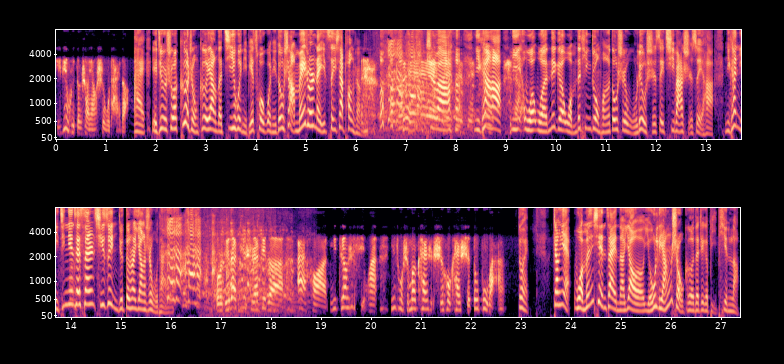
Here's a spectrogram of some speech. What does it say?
一定会登上央视舞台的。哎，也就是说，各种各样的机会你别错过，你都上，没准哪一次一下碰上了。是吧？你看哈，你我我那个我们的听众朋友都是五六十岁、七八十岁哈。你看你今年才三十七岁，你就登上央视舞台了。我觉得其实这个爱好啊，你只要是喜欢，你从什么开始时候开始都不晚。对，张燕，我们现在呢要有两首歌的这个比拼了，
